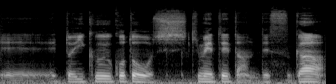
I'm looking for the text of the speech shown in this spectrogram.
えーっと、行くことを決めてたんですが、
